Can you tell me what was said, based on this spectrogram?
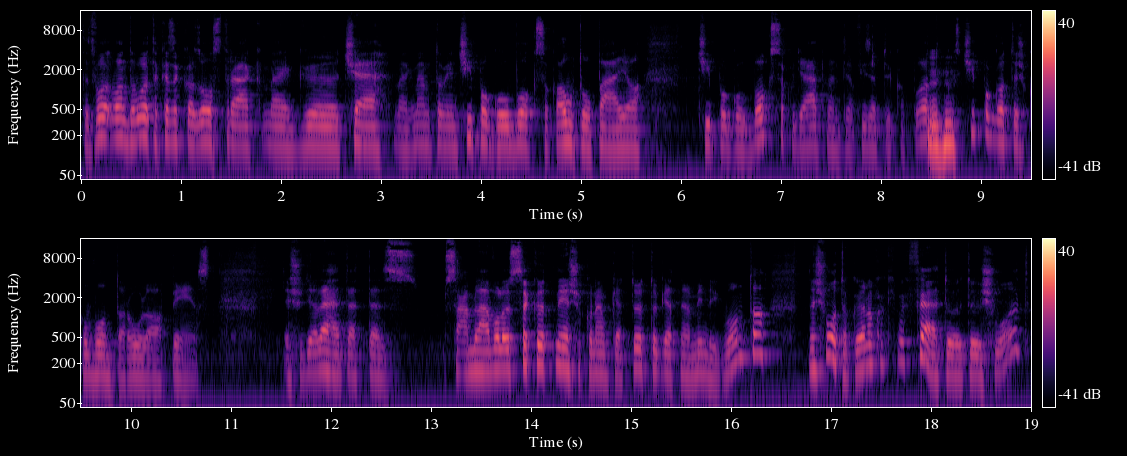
tehát voltak ezek az osztrák, meg cseh, meg nem tudom, ilyen csipogó boxok, autópálya csipogó boxok, ugye átmenti a fizetőkaput, uh-huh. az csipogott, és akkor vonta róla a pénzt. És ugye lehetett ez számlával összekötni, és akkor nem kell töltögetni, hanem mindig vonta. És voltak olyanok, akik meg feltöltős volt,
